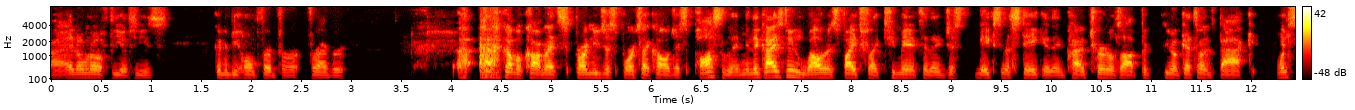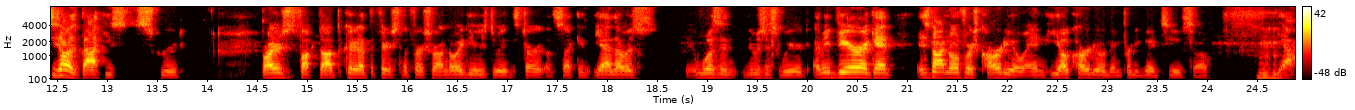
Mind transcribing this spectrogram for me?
I don't know if the UFC is going to be home for him for forever. a couple comments. Brundage, a sports psychologist, possibly. I mean, the guy's doing well in his fights for like two minutes and then just makes a mistake and then kind of turtles up, but you know, gets on his back. Once he's on his back, he's screwed. Brundage is fucked up. Could have got the finish in the first round. No idea he was doing at the start of the second. Yeah, that was it. Wasn't it was just weird. I mean, Vieira again is not known for his cardio, and he out cardioed him pretty good too. So Mhm. yeah.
